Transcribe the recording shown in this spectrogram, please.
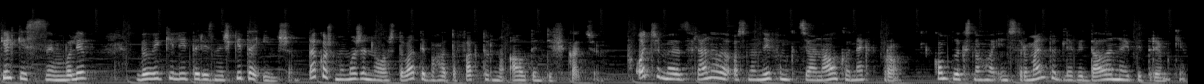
кількість символів, великі літери, значки та інше. Також ми можемо налаштувати багатофакторну аутентифікацію. Отже, ми розглянули основний функціонал Connect Pro комплексного інструменту для віддаленої підтримки.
